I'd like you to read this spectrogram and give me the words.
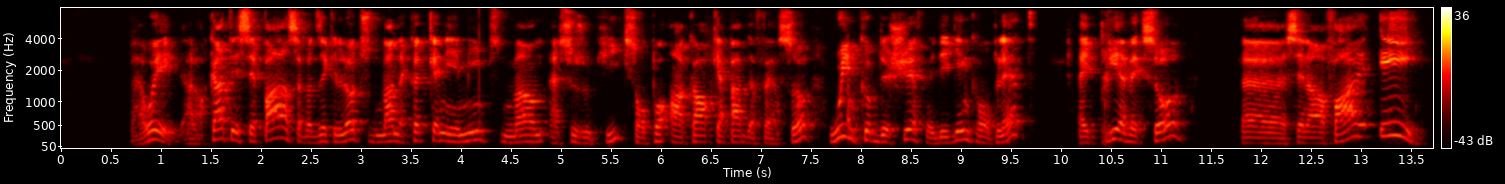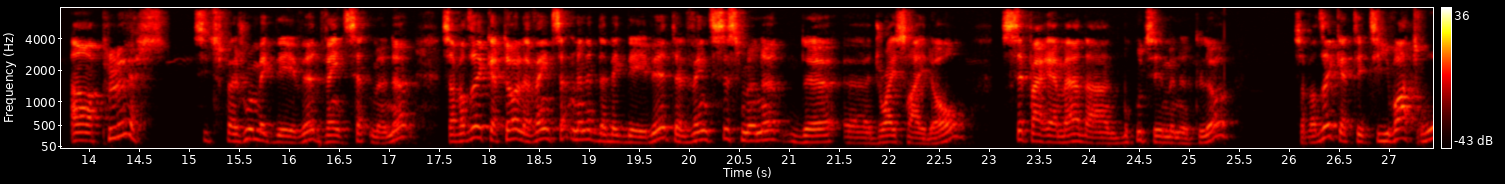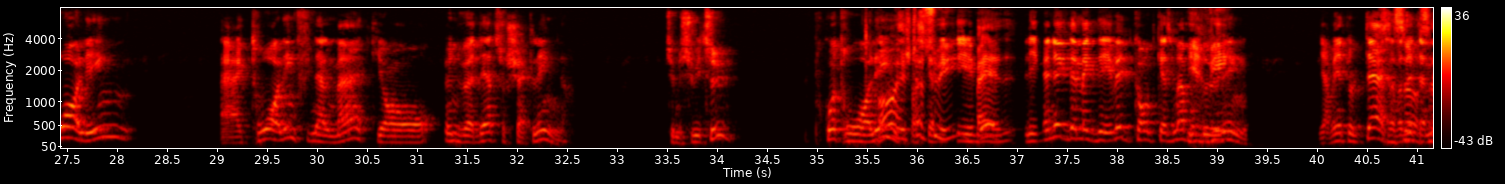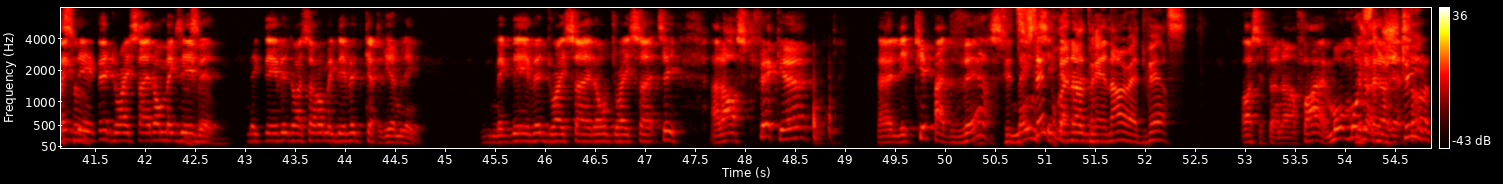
Ben oui. Alors, quand tu sépares, ça veut dire que là, tu demandes à Kotkaniemi, tu demandes à Suzuki, qui sont pas encore capables de faire ça. Oui, une coupe de chiffres, mais des games complètes. Être pris avec ça, euh, c'est l'enfer. Et, en plus, si tu fais jouer McDavid 27 minutes, ça veut dire que tu as le 27 minutes de McDavid, tu as le 26 minutes de euh, Dry séparément dans beaucoup de ces minutes-là. Ça veut dire que tu y vas à trois lignes, avec trois lignes finalement qui ont une vedette sur chaque ligne. Tu me suis-tu? Pourquoi trois lignes? Oh, je te suis. Ben, les minutes de McDavid comptent quasiment pour deux lignes. Il revient tout le temps. Ça veut dire que McDavid, Dreisaitl, McDavid. McDavid, Dreisaitl, McDavid, quatrième ligne. McDavid, Dreisaitl, Dreisaitl. Alors, ce qui fait que euh, l'équipe adverse... C'est difficile pour un entraîneur adverse. Ah, c'est un enfer. Moi, moi ça.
